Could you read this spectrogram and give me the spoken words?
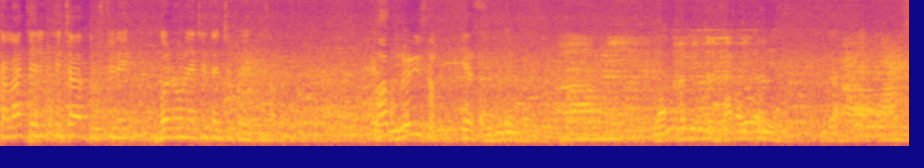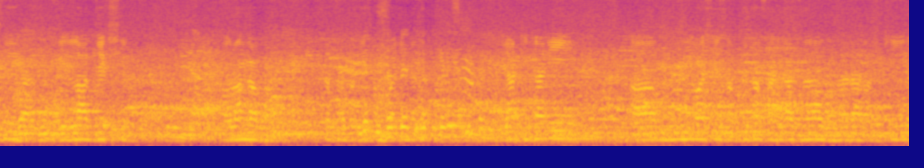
कलाचारिकतेच्या दृष्टीने बनवण्याचे त्यांचे प्रयत्न चालू आहेत. येस मी जिल्हाध्यक्ष औरंगाबाद या ठिकाणी अ, मूलनिवासी सभ्यता संघाचं होणाऱ्या राष्ट्रीय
